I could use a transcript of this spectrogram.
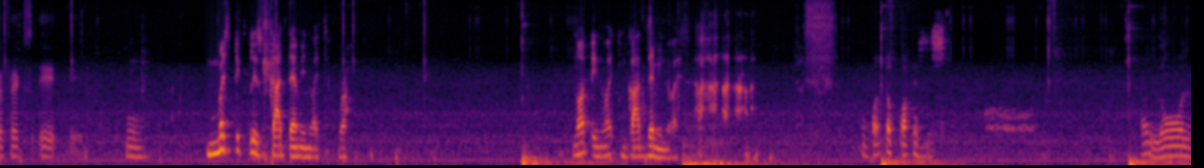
F X A hmm. Mystic, please goddamn invite, bro. Not invite, goddamn invite. What the fuck is this? Oh lol.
